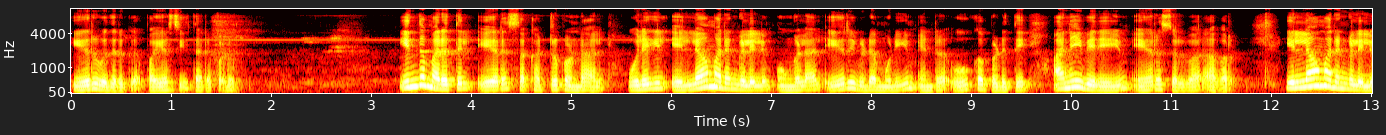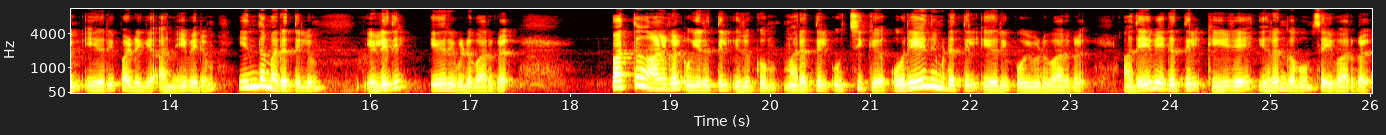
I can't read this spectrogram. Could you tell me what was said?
ஏறுவதற்கு பயிற்சி தரப்படும். இந்த மரத்தில் ஏற ச கற்றுக்கொண்டால் உலகில் எல்லா மரங்களிலும் உங்களால் ஏறிவிட முடியும் என்று ஊக்கப்படுத்தி அனைவரையும் ஏற சொல்வார் அவர். எல்லா மரங்களிலும் ஏறி பழகிய அனைவரும் இந்த மரத்திலும் எளிதில் ஏறிவிடுவார்கள். பத்து ஆள்கள் உயரத்தில் இருக்கும் மரத்தில் உச்சிக்கு ஒரே நிமிடத்தில் ஏறி போய்விடுவார்கள். அதே வேகத்தில் கீழே இறங்கவும் செய்வார்கள்.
